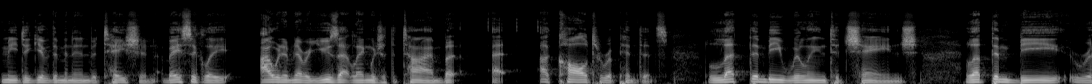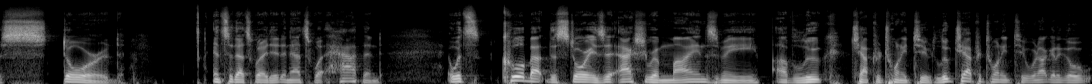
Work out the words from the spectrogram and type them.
me to give them an invitation. Basically, I would have never used that language at the time, but a, a call to repentance. Let them be willing to change. Let them be restored. And so that's what I did, and that's what happened. What's cool about this story is it actually reminds me of Luke chapter 22. Luke chapter 22, we're not going to go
